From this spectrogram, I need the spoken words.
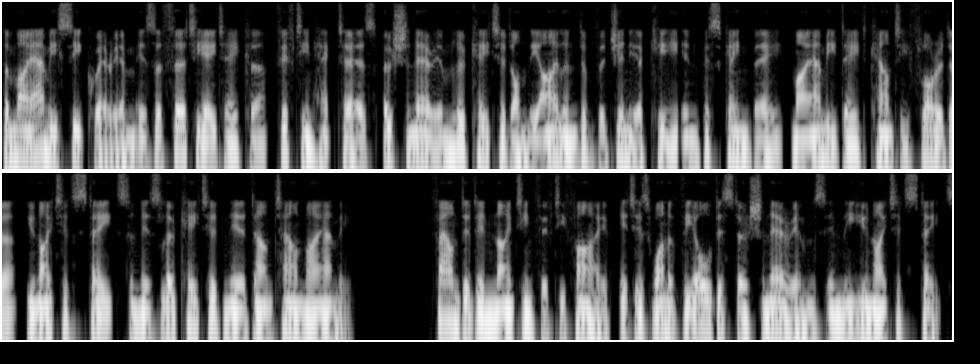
The Miami Seaquarium is a 38-acre (15 hectares) oceanarium located on the island of Virginia Key in Biscayne Bay, Miami-Dade County, Florida, United States and is located near downtown Miami. Founded in 1955, it is one of the oldest oceanariums in the United States.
